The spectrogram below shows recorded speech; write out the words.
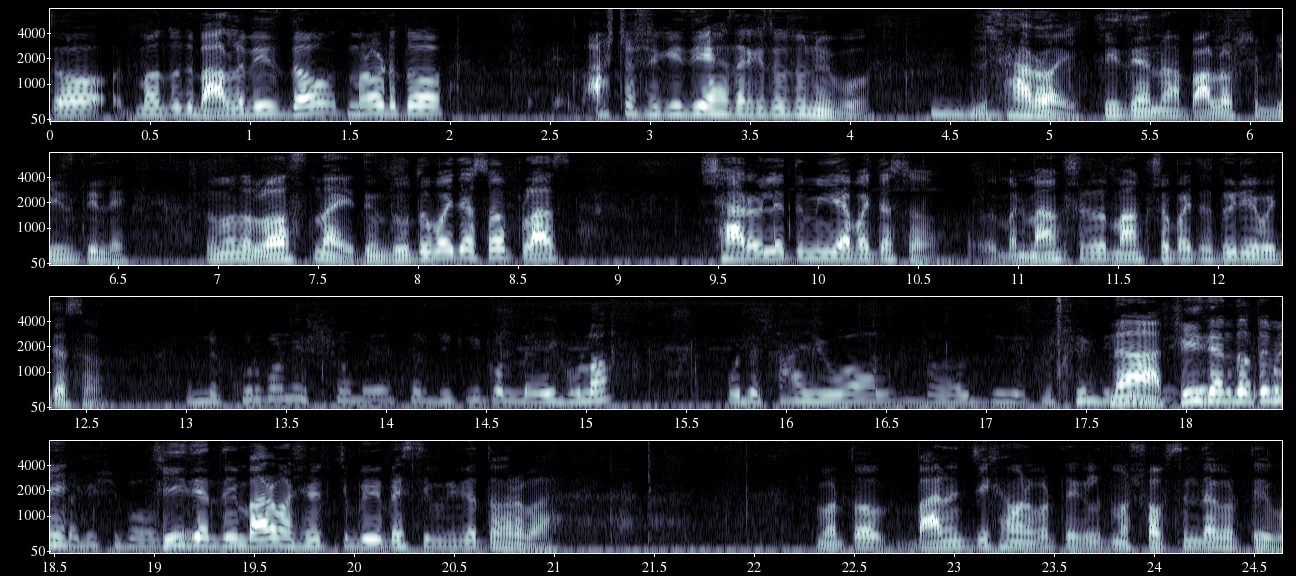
তো তোমার যদি ভালো বীজ দাও তোমার ওটা তো আটশোশো কেজি এক হাজার কেজি ওজন হইব। সার হয় ফিজেন ভালো বীজ দিলে। তোমার তো লস নাই। তুমি দুধও পাইতেছো প্লাস সার হইলে তুমি ইয়া পাইতেছো মানে মাংস মাংস পাইতেছো দুইটাই পাইতেছো। এমনি কুরবানির সময় আপনার বিক্রি করলে এইগুলা ওই যে শাহিওয়াল বা যে না টিন্ধি, ফ্রিজেন তো তুমি ফ্রিজেন তুমি বারো মাসে একটু বেশি বিক্রি করতে পারবা। তোমার তো বাণিজ্যিক খামার করতে গেলে তোমার সব চিন্তা করতে হইব।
